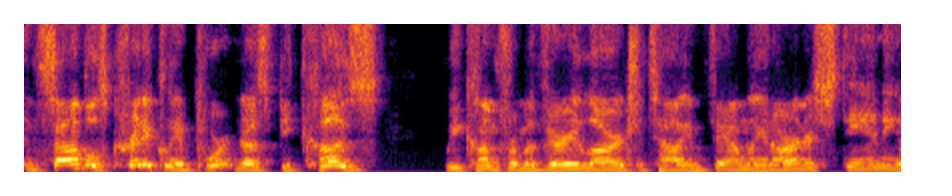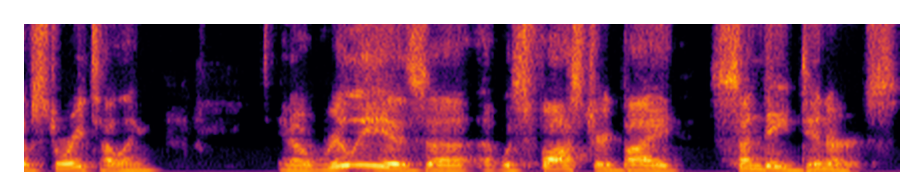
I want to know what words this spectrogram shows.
ensemble is critically important to us because we come from a very large Italian family, and our understanding of storytelling, you know, really is uh, was fostered by Sunday dinners,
